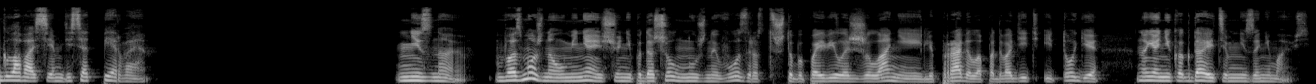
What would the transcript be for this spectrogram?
Глава 71. Не знаю. Возможно, у меня еще не подошел нужный возраст, чтобы появилось желание или правило подводить итоги, но я никогда этим не занимаюсь.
